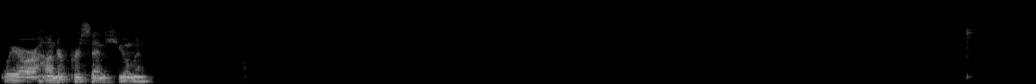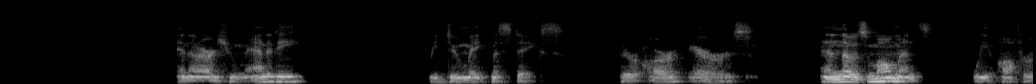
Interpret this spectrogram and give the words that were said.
we are 100% human. And in our humanity, we do make mistakes. There are errors. And in those moments, we offer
